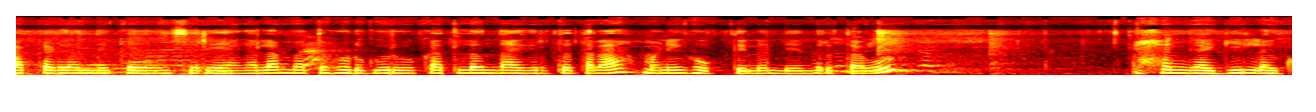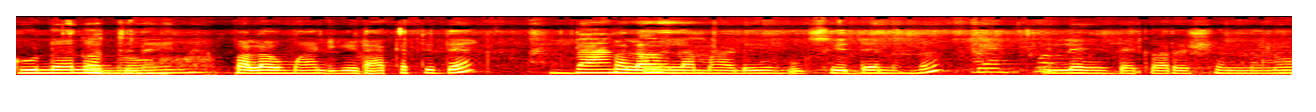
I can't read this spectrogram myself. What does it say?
ಆ ಕಡೆ ಒಂದು ಈ ಕಡೆ ಒಂದು ಸರಿ ಆಗಲ್ಲ. ಮತ್ತು ಹುಡುಗರು ಕತ್ಲೊಂದಾಗಿರ್ತೈತಲ್ಲ ಮನೆಗೆ ಹೋಗ್ತೀನಿ ನಿಂದಿರ್ತಾವು ಹಾಗಾಗಿ ಲಘುನ ನಾನು ಪಲಾವ್ ಮಾಡಿ ಇಡಾಕತ್ತಿದ್ದೆ. ಪಲಾವ್ ಎಲ್ಲ ಮಾಡಿ ಮುಗಿಸಿದ್ದೆ ನಾನು. ಇಲ್ಲೇ ಡೆಕೋರೇಷನ್ನು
